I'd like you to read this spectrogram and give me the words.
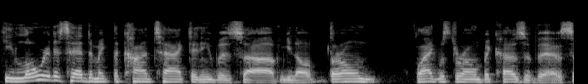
he lowered his head to make the contact, and he was uh, you know thrown flag was thrown because of this.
